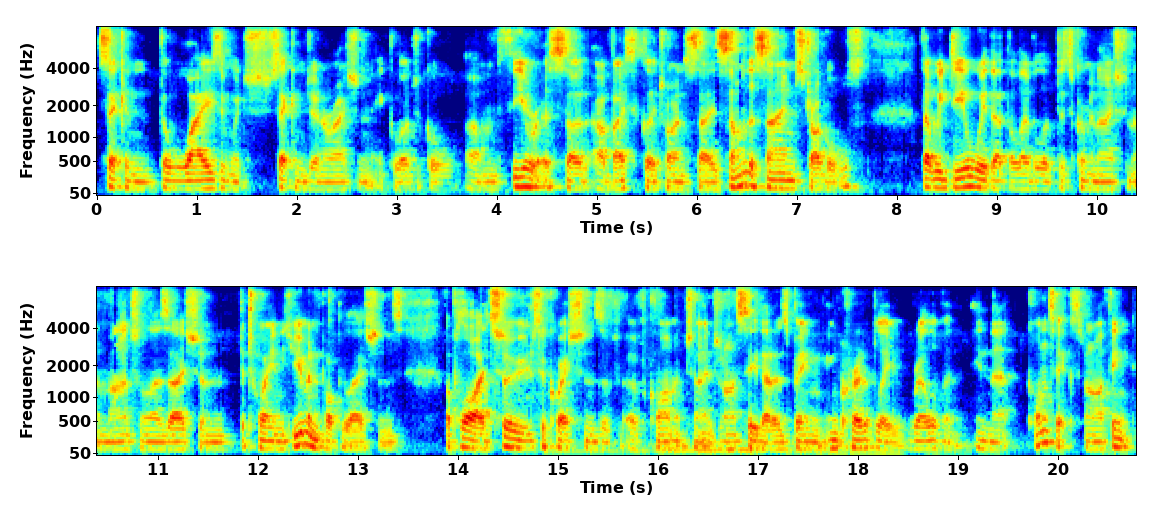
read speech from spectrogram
second, the ways in which second generation ecological um, theorists are, are, basically trying to say some of the same struggles that we deal with at the level of discrimination and marginalisation between human populations apply to to questions of, of climate change and I see that as being incredibly relevant in that context and I think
